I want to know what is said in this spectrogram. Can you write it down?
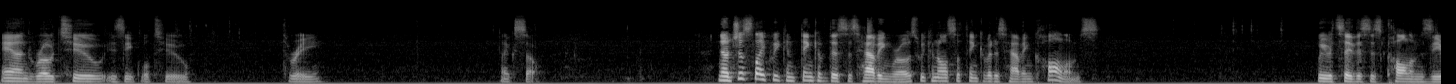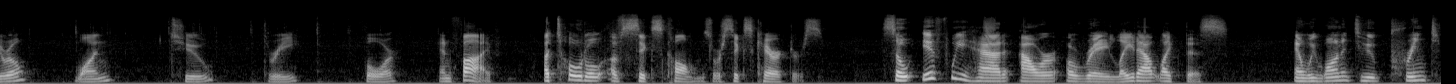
And row 2 is equal to 3, like so. Now just like we can think of this as having rows, we can also think of it as having columns. We would say this is column 0, 1, 2, 3, 4, and 5. A total of 6 columns, or 6 characters. So if we had our array laid out like this, and we wanted to print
